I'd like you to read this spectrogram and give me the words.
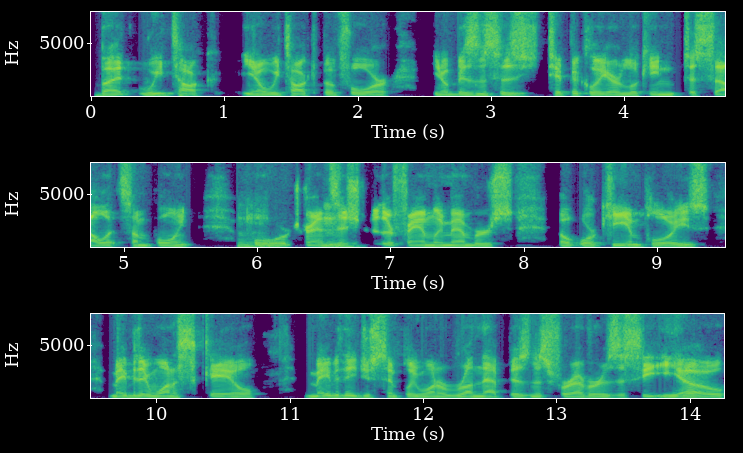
But we talk, you know, we talked before, you know, businesses typically are looking to sell at some point mm-hmm. or transition mm-hmm. to their family members or key employees. Maybe they want to scale Maybe they just simply want to run that business forever as a CEO.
